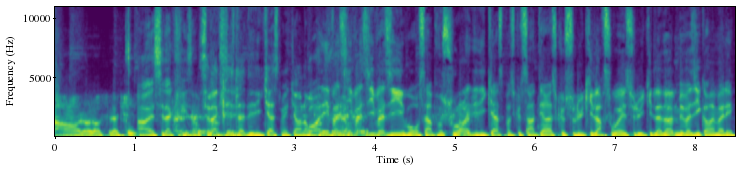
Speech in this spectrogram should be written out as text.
Oh là là, c'est la crise. Ah ouais c'est la crise hein. C'est la crise de la dédicace, mec. hein, là, Bon allez plus, vas-y hein. vas-y vas-y Bon c'est un peu saoulant les dédicaces parce que ça intéresse que celui qui la reçoit et celui qui la donne Mais vas-y quand même allez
